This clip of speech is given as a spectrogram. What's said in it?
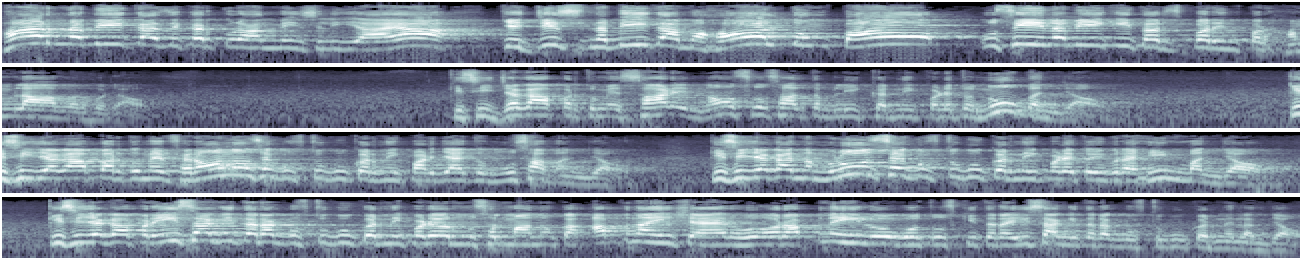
हर नबी का ज़िक्र कुरान में इसलिए आया कि जिस नबी का माहौल तुम पाओ, उसी नबी की तर्ज पर इन पर हमलावर हो जाओ। किसी जगह पर तुम्हें साढ़े नौ सौ साल तबलीग करनी पड़े तो नू बन जाओ। किसी जगह पर तुम्हें फिरौनों से गुफ्तु करनी पड़ जाए तो मूसा बन जाओ। किसी जगह नमरूद से गुफ्तु करनी पड़े तो इब्राहिम बन जाओ। किसी जगह पर ईसा की तरह गुफ्तगु करनी पड़े और मुसलमानों का अपना ही शहर हो और अपने ही लोग हो तो उसकी तरह ईसा की तरह गुफ्तगु करने लग जाओ।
